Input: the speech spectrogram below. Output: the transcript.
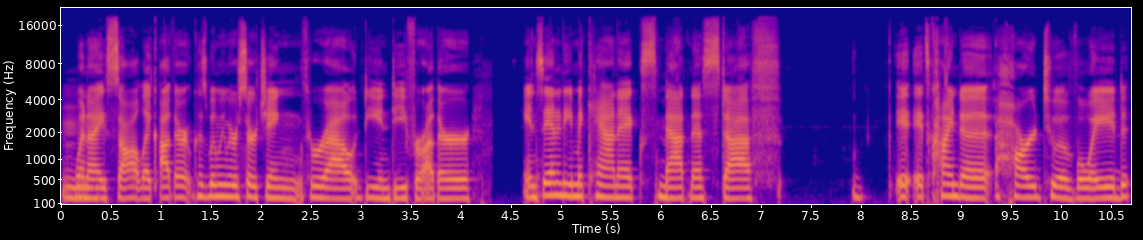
when mm. I saw like other because when we were searching throughout D&D for other insanity mechanics, madness stuff, it, it's kind of hard to avoid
